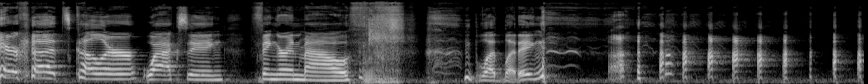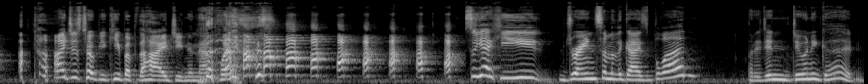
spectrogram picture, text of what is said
Haircuts, color, waxing, finger and mouth, bloodletting. I just hope you keep up the hygiene in that place. so yeah, he drained some of the guy's blood, but it didn't do any good.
